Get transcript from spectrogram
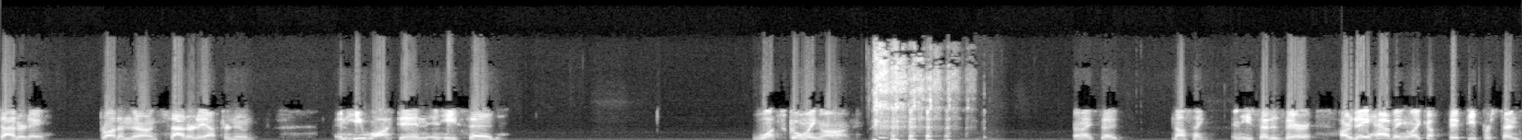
Saturday. Brought him there on Saturday afternoon. And he walked in and he said, What's going on? and I said, Nothing. And he said, Is there, are they having like a 50%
